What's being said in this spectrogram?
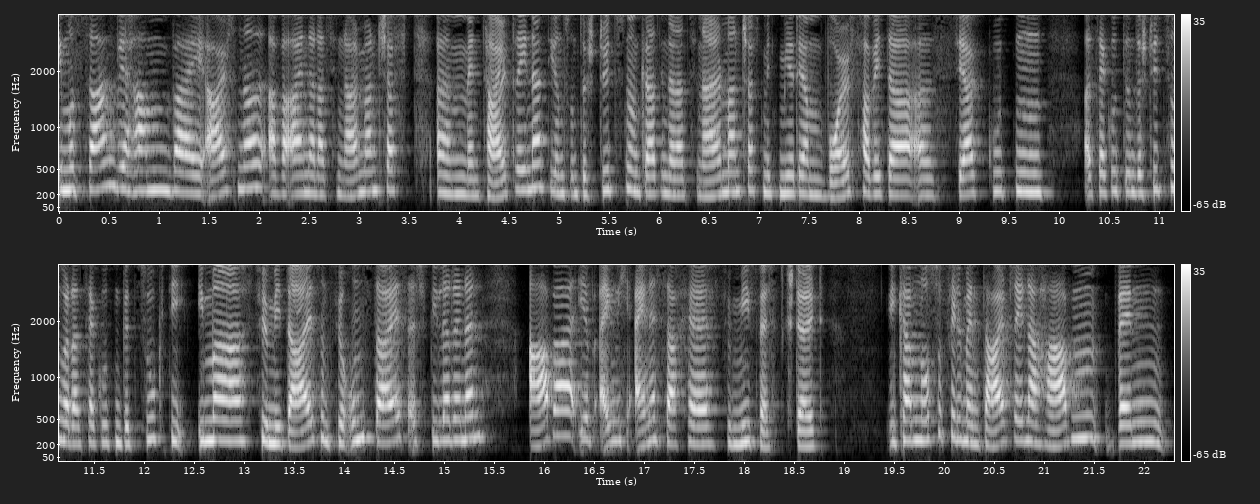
Ich muss sagen, wir haben bei Arsenal, aber auch in der Nationalmannschaft ähm, Mentaltrainer, die uns unterstützen. Und gerade in der Nationalmannschaft mit Miriam Wolf habe ich da einen sehr guten, eine sehr gute Unterstützung oder einen sehr guten Bezug, die immer für mich da ist und für uns da ist als Spielerinnen. Aber ich habe eigentlich eine Sache für mich festgestellt. Ich kann noch so viel Mentaltrainer haben, wenn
